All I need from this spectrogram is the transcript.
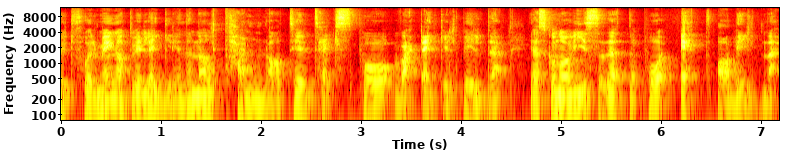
utforming at vi legger inn en alternativ tekst på hvert enkelt bilde. Jeg skal nå vise dette på ett av bildene.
